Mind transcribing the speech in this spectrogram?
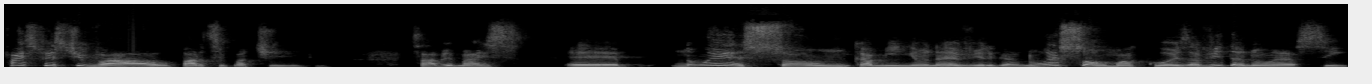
faz festival participativo, sabe? Mas é, não é só um caminho, né, Virga? Não é só uma coisa. A vida não é assim.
